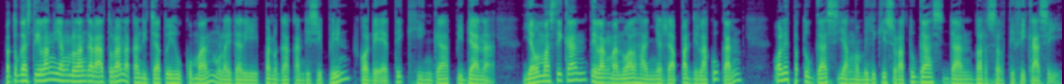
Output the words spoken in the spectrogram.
Petugas tilang yang melanggar aturan akan dijatuhi hukuman mulai dari penegakan disiplin, kode etik hingga pidana. Ia memastikan tilang manual hanya dapat dilakukan oleh petugas yang memiliki surat tugas dan bersertifikasi.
